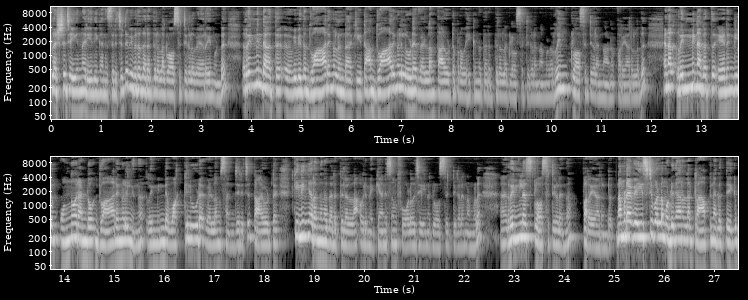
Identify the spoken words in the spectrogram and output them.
ഫ്ലഷ് ചെയ്യുന്ന രീതിക്ക് അനുസരിച്ചിട്ട് വിവിധ തരത്തിലുള്ള ക്ലോസറ്റുകൾ വേറെയുമുണ്ട് റിമ്മിന്റെ അകത്ത് വിവിധ ദ്വാരങ്ങൾ ഉണ്ടാക്കിയിട്ട് ആ ദ്വാരങ്ങളിലൂടെ വെള്ളം താഴോട്ട് പ്രവഹിക്കുന്ന തരത്തിലുള്ള ക്ലോസറ്റുകളെ നമ്മൾ റിം ക്ലോസറ്റുകൾ എന്നാണ് പറയാറുള്ളത്. എന്നാൽ റിമ്മിനകത്ത് ഏതെങ്കിലും ഒന്നോ രണ്ടോ ദ്വാരങ്ങളിൽ നിന്ന് റിമ്മിന്റെ വക്കിലൂടെ വെള്ളം സഞ്ചരിച്ച് താഴോട്ട് കിനിഞ്ഞിറങ്ങുന്ന തരത്തിലുള്ള ഒരു മെക്കാനിസം ഫോളോ ചെയ്യുന്ന ക്ലോസറ്റുകളെ നമ്മൾ റിംലെസ് ക്ലോസറ്റുകൾ എന്ന് പറയാറുണ്ട്. നമ്മുടെ വേസ്റ്റ് വെള്ളം ഒഴുകാനുള്ള ട്രാപ്പിനകത്തേക്ക്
